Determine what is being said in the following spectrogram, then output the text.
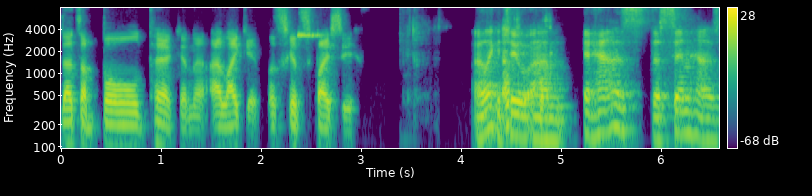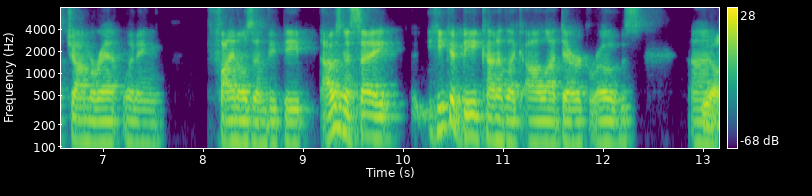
that's a bold pick, and I like it. Let's get spicy. I like it too. Um, it has the sim has Ja Morant winning Finals MVP. I was gonna say he could be kind of like a la Derrick Rose. Um, yeah.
